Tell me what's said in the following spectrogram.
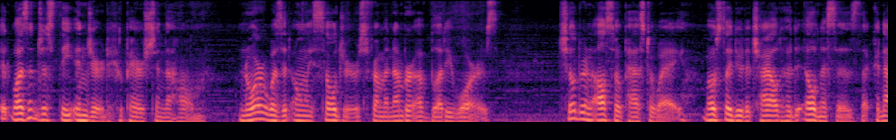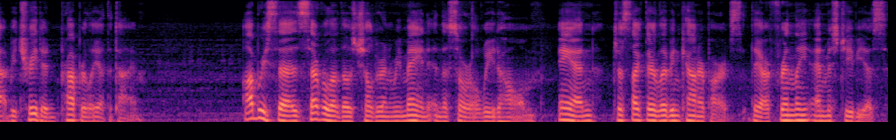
It wasn't just the injured who perished in the home, nor was it only soldiers from a number of bloody wars. Children also passed away, mostly due to childhood illnesses that could not be treated properly at the time. Aubrey says several of those children remain in the sorrel weed home, and, just like their living counterparts, they are friendly and mischievous,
